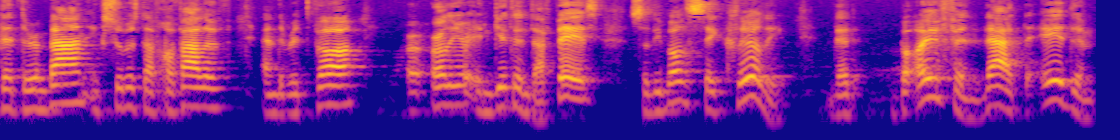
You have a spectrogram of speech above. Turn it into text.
that the Ramban in Ksubas Tav and the Ritva earlier in Gittin Tav Beis, so they both say clearly that Ba'ofen, that the Edim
